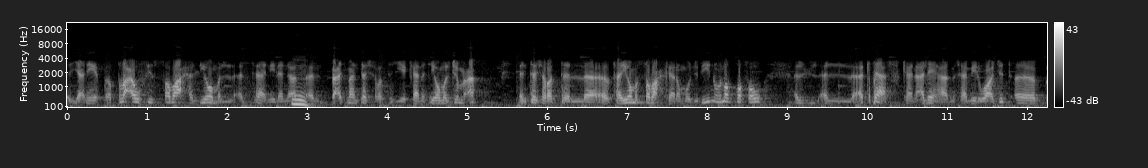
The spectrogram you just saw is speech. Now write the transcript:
يعني اطلعوا في الصباح اليوم ال- الثاني. لأن بعد ما انتشرت هي كانت يوم الجمعة انتشرت في يوم الصباح كانوا موجودين ونظفوا ال- الأكتاف كان عليها مسامير واجد ب-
